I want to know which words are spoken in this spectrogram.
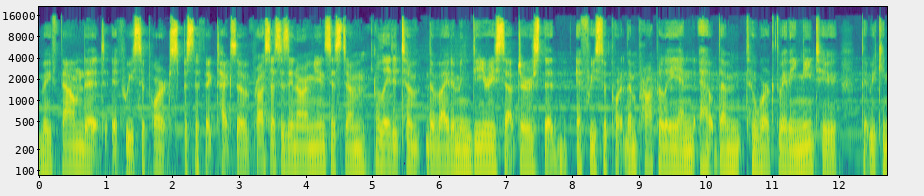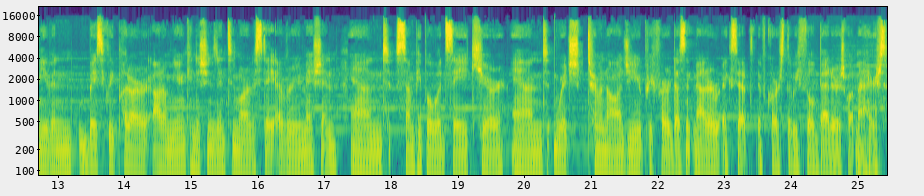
they found that if we support specific types of processes in our immune system related to the vitamin D receptors, that if we support them properly and help them to work the way they need to, that we can even basically put our autoimmune conditions into more of a state of remission. And some people would say cure, and which terminology you prefer doesn't matter, except, of course, that we feel better is what matters.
